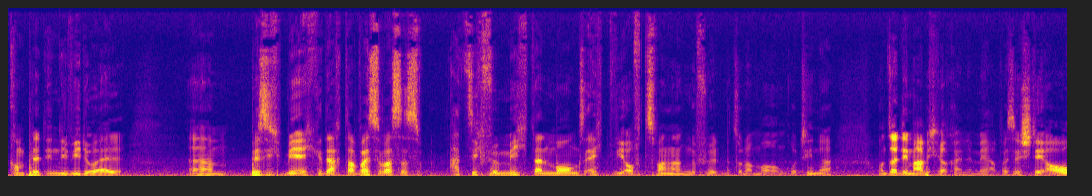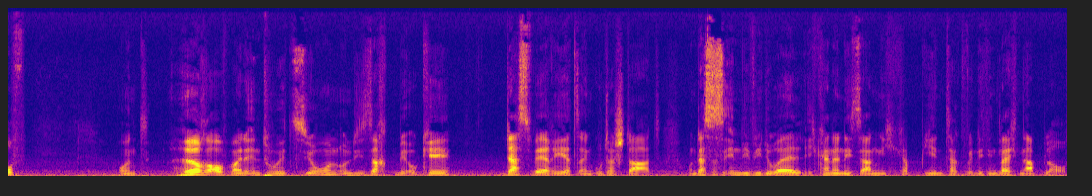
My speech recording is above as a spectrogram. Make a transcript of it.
komplett individuell. Ähm, bis ich mir echt gedacht habe, weißt du was, das hat sich für mich dann morgens echt wie auf Zwang angefühlt mit so einer Morgenroutine. Und seitdem habe ich gar keine mehr. Weißt du, ich stehe auf und höre auf meine Intuition und die sagt mir, okay, das wäre jetzt ein guter Start. Und das ist individuell. Ich kann ja nicht sagen, ich habe jeden Tag wirklich den gleichen Ablauf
